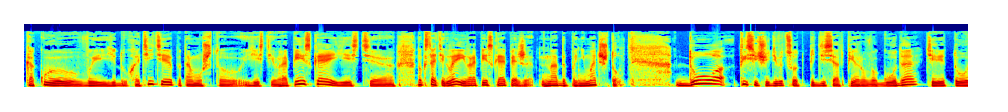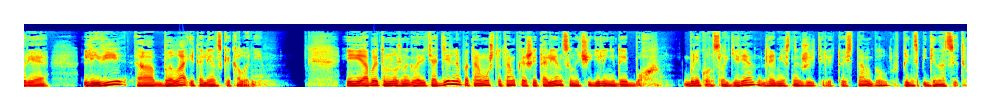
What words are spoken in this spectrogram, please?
какую вы еду хотите, потому что есть европейская, есть... Э, ну, кстати говоря, европейская, опять же, надо понимать, что до 1951 года территория Ливии э, была итальянской колонией. И об этом нужно говорить отдельно, потому что там, конечно, итальянцы начудили, не дай бог были концлагеря для местных жителей, то есть там был, в принципе, геноцид.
